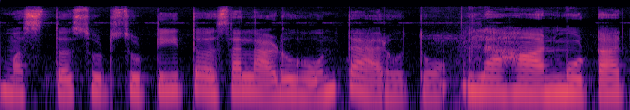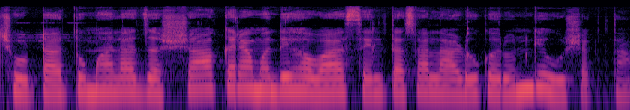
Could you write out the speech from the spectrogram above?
मस्त सुटसुटीत असा लाडू होऊन तयार होतो. लहान मोठा छोटा तुम्हाला जशा आकारामध्ये हवा असेल तसा लाडू करून घेऊ शकता.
